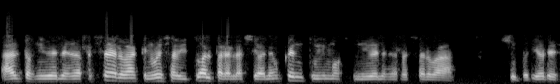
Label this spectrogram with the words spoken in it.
altos niveles de reserva, que no es habitual para la ciudad de Neuquén, tuvimos niveles de reserva superiores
